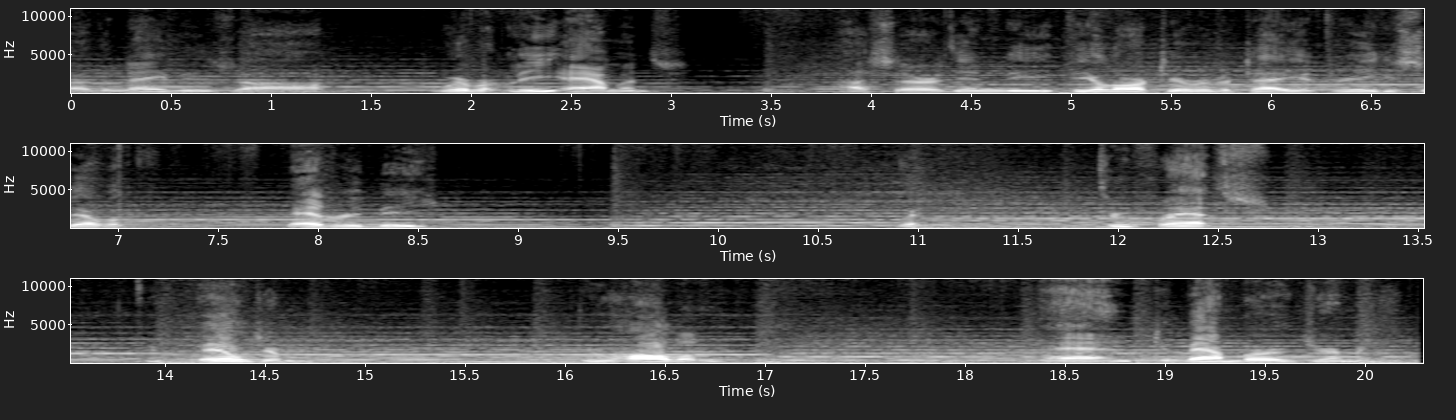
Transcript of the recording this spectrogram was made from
Uh, the name is uh, Wilbert Lee Ammons. I served in the Field Artillery Battalion, 387th Battery B. Went through France, through Belgium, through Holland, and to Bamberg, Germany.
